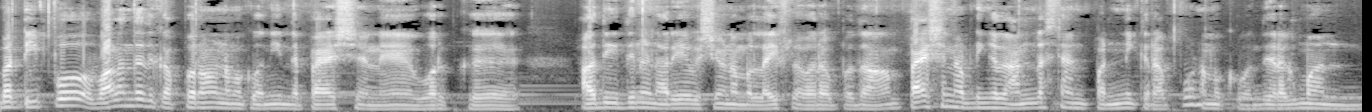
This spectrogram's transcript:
பட் இப்போது வளர்ந்ததுக்கப்புறம் நமக்கு வந்து இந்த பேஷனு ஒர்க்கு அது இதுன்னு நிறைய விஷயம் நம்ம லைஃப்பில் வரப்போ தான் பேஷன் அப்படிங்கிறத அண்டர்ஸ்டாண்ட் பண்ணிக்கிறப்போ நமக்கு வந்து ரகுமான்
